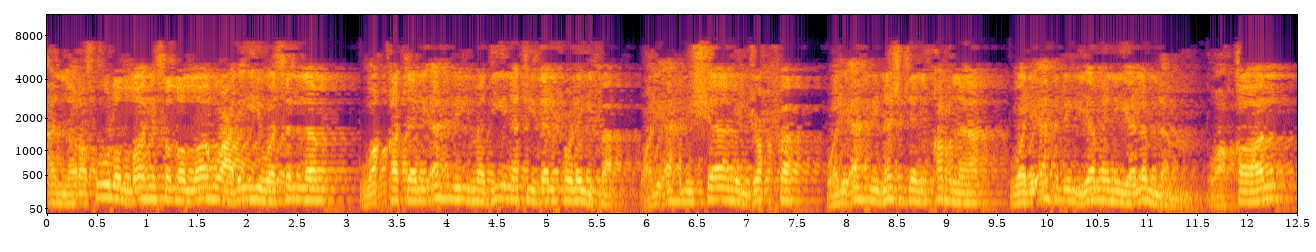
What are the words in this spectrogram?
أن رسول الله صلى الله عليه وسلم وقت لأهل المدينة ذا الحليفة ولأهل الشام الجحفة ولأهل نجد قرنا ولأهل اليمن يلملم وقال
